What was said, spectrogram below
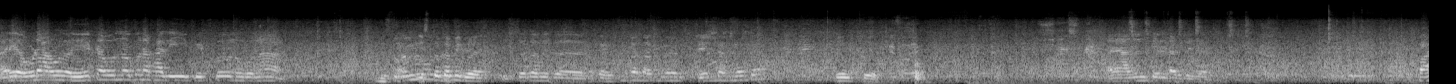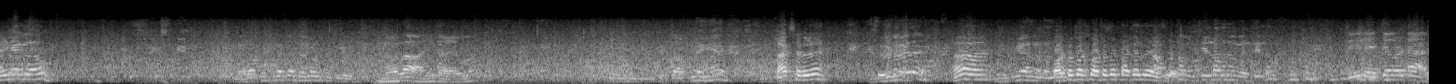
अरे एवढा आव- हे टाकू नको ना खाली पेटकवू नको ना. दिसतो? दिसतो कमी कर. इतकं कमी कर? तेल टाकलं का? तेल तेल. आणि अजून तेल टाक त्याच्यात. पाणी टाकलं हो. मला फुटलं का नला आहे काय टाक सगळं? हा. पाठोपाठ पाठोपाठ टाकत जायचं. तेल ह्याच्यावर टाक.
